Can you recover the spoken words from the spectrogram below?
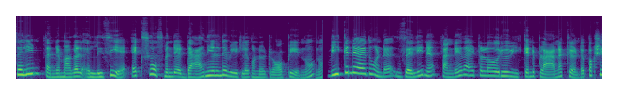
സെലീൻ തന്റെ മകൾ ലിസിയെ എക്സ് ഹസ്ബൻഡ് ഡാനിയലിന്റെ വീട്ടിൽ കൊണ്ട് ഡ്രോപ്പ് ചെയ്യുന്നു. വീക്കെൻഡ് ആയതുകൊണ്ട് സെലീന് തന്റേതായിട്ടുള്ള ഒരു വീക്കെൻഡ് പ്ലാനൊക്കെ ഉണ്ട്. പക്ഷേ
